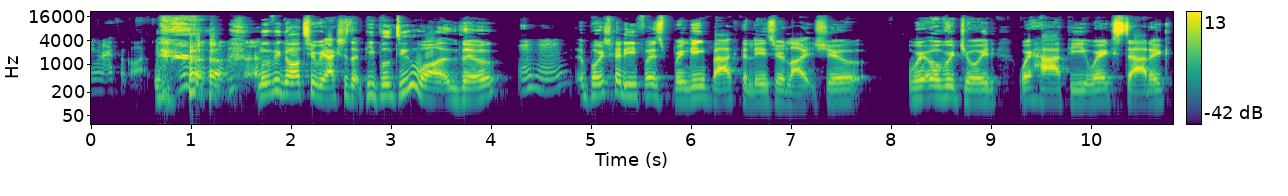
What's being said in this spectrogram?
Even I forgot. Moving on to reactions that people do want, though. Mm-hmm. Burj Khalifa is bringing back the laser light show. We're overjoyed. We're happy. We're ecstatic.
